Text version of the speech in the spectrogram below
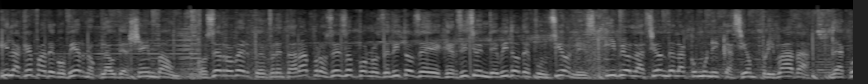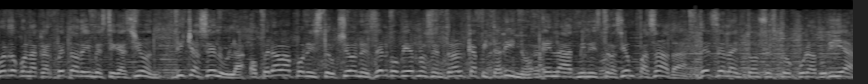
y la jefa de gobierno Claudia Sheinbaum. José Roberto enfrentará proceso por los delitos de ejercicio indebido de funciones y violación de la comunicación privada. De acuerdo con la carpeta de investigación, dicha célula operaba por instrucciones del gobierno central capitalino en la administración pasada, desde la entonces Procuraduría.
